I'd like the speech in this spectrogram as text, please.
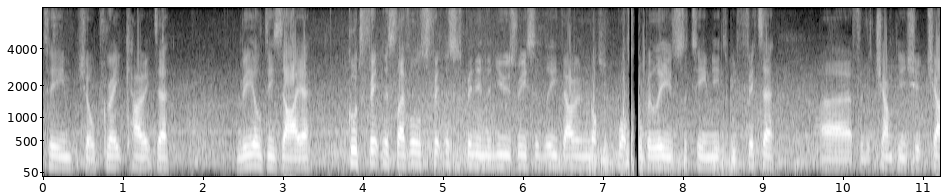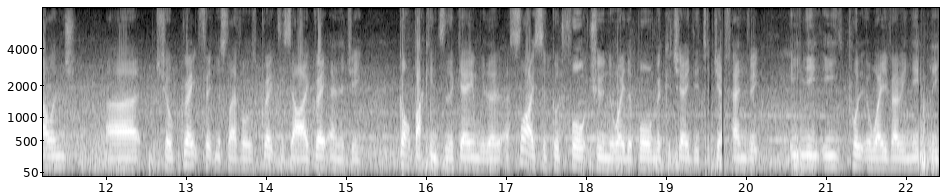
team, showed great character, real desire, good fitness levels. Fitness has been in the news recently. Darren Wassall believes the team need to be fitter uh, for the Championship Challenge. Uh, showed great fitness levels, great desire, great energy got back into the game with a, a, slice of good fortune the way the ball ricocheted to Jeff Hendrick. He, he put it away very neatly.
